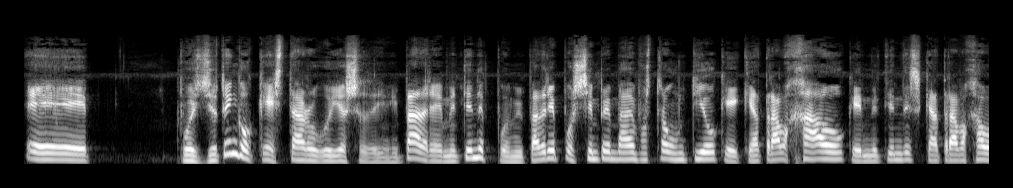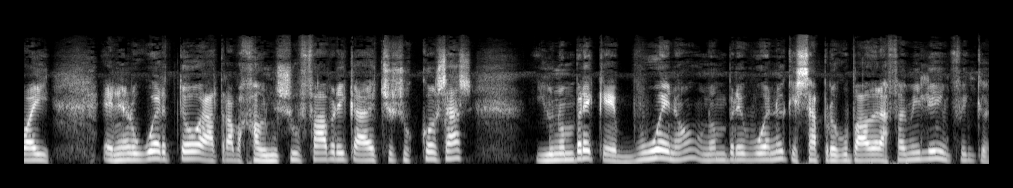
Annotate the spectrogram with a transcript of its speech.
eh, pues yo tengo que estar orgulloso de mi padre, ¿me entiendes? Pues mi padre pues siempre me ha demostrado un tío que, ha trabajado, que, ¿me entiendes? Que ha trabajado ahí en el huerto, ha trabajado en su fábrica, ha hecho sus cosas, y un hombre que bueno, un hombre bueno y que se ha preocupado de la familia, en fin, que,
